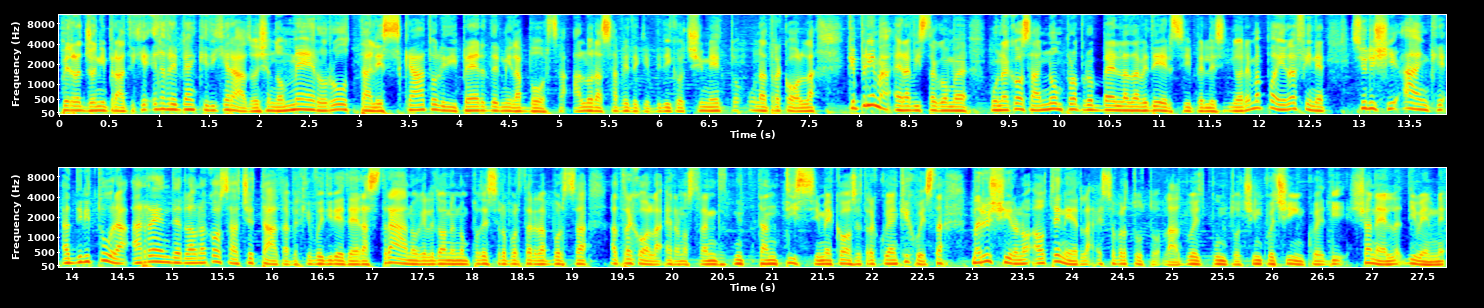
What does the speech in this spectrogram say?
per ragioni pratiche e l'avrebbe anche dichiarato dicendo me ero rotta le scatole di perdermi la borsa. Allora sapete che vi dico ci metto una tracolla che prima era vista come una cosa non proprio bella da vedersi per le signore, ma poi alla fine si riuscì anche addirittura a renderla una cosa accettata, perché voi direte era strano che le donne non potessero portare la borsa a tracolla, erano strane tantissime cose, tra cui anche questa, ma riuscirono a ottenerla e soprattutto la 2.55 di Chanel divenne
